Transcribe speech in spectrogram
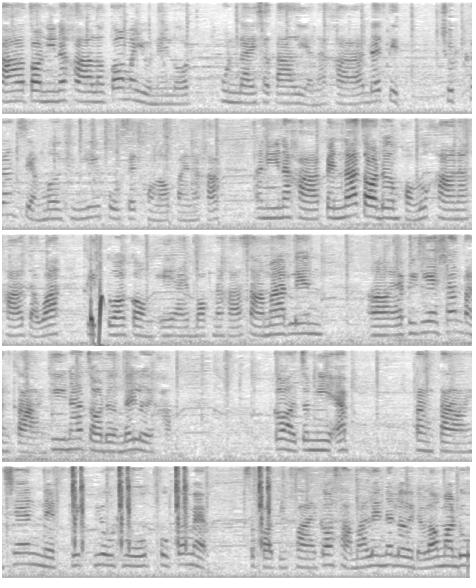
ค่ะตอนนี้นะคะแล้วก็มาอยู่ในรถ Hyundai s t a r l i a นะคะ ได้ติดชุดเครื่องเสียง Mercury Full Set ของเราไปนะคะ อันนี้นะคะเป็นหน้าจอเดิมของลูกค้านะคะ แต่ว่าติดตัวกล่อง AI Box นะคะ สามารถเล่นอแอปพลิเคชันต่างๆ ที่หน้าจอเดิมได้เลยค่ะ ก็จะมีแอปต่างๆ เช่น Netflix YouTube Google Map Spotify ก็สามารถเล่นได้เลย เดี๋ยวเรามาดู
